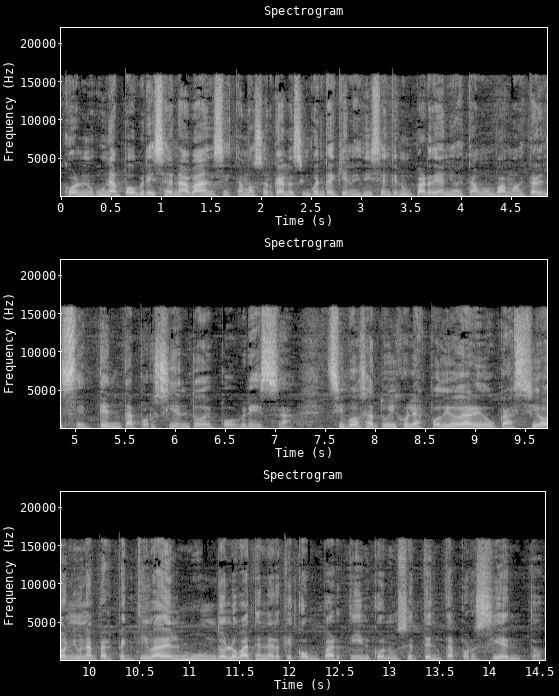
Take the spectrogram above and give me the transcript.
con una pobreza en avance, estamos cerca de los 50, hay quienes dicen que en un par de años estamos, vamos a estar en 70% de pobreza. Si vos a tu hijo le has podido dar educación y una perspectiva del mundo, lo va a tener que compartir con un 70%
